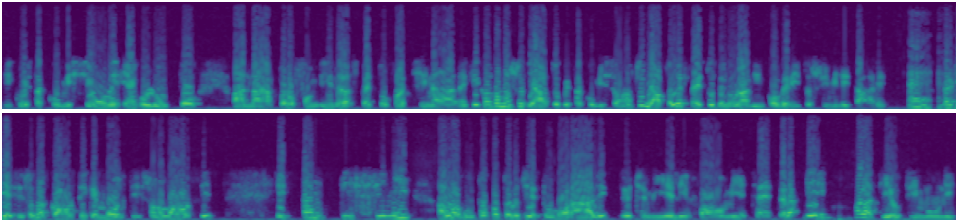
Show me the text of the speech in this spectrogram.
di, questa commissione e ha voluto andare a approfondire l'aspetto vaccinale. Che cosa hanno studiato questa commissione? Ha studiato l'effetto dell'uranio impoverito sui militari eh, eh. perché si sono accorti che molti sono morti e tantissimi hanno avuto patologie tumorali, leucemie, linfomi, eccetera, e malattie autoimmuni.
